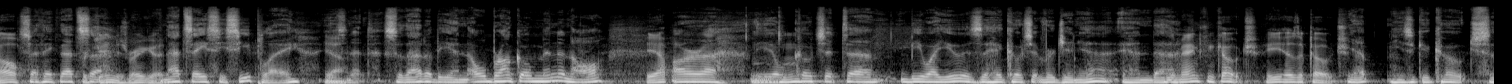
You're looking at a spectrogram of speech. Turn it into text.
Oh, So I think that's Virginia's uh, very good. That's ACC play, Yeah. isn't it? So that'll be an old Bronco Mendenhall. Yep. Our uh, the old coach at uh, BYU is the head coach at Virginia, and uh, the man can coach. He is a coach. Yep, he's a good coach. So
